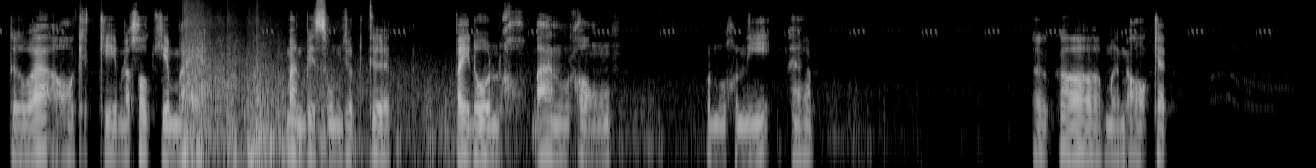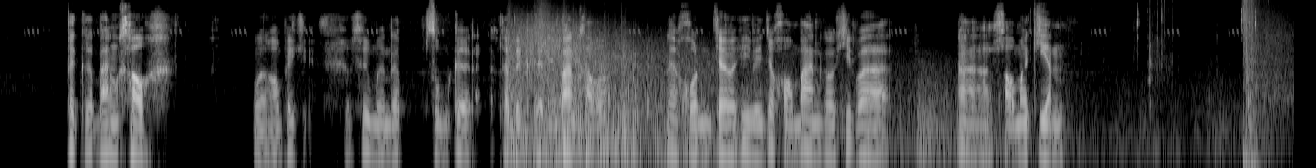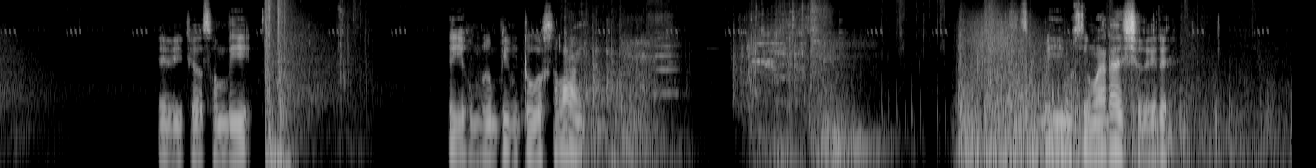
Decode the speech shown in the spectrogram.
หรือว่าออกจากเกมแล้วเข้าเกมใหม่อะมันไปสุ่มจุดเกิด ไปโดนบ้านของคนคนนี้นะครับ แล้วก็เหมือนออกจากไปเกิดบ้านเขาเหมือนออกไปคือเหมือนแบบสุ่มเกิดแล้วไปเกิดในบ้านเขา แล้วคนเจ้าที่เป็นเจ้าของบ้านก็คิดว่า อ่าเขามาเกรียนเดี๋ยวเจอซอมบี้เฮ้ยผมลืมปิดประตูข้างล่าง บี้มันขึ้นมาได้เฉยเลย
